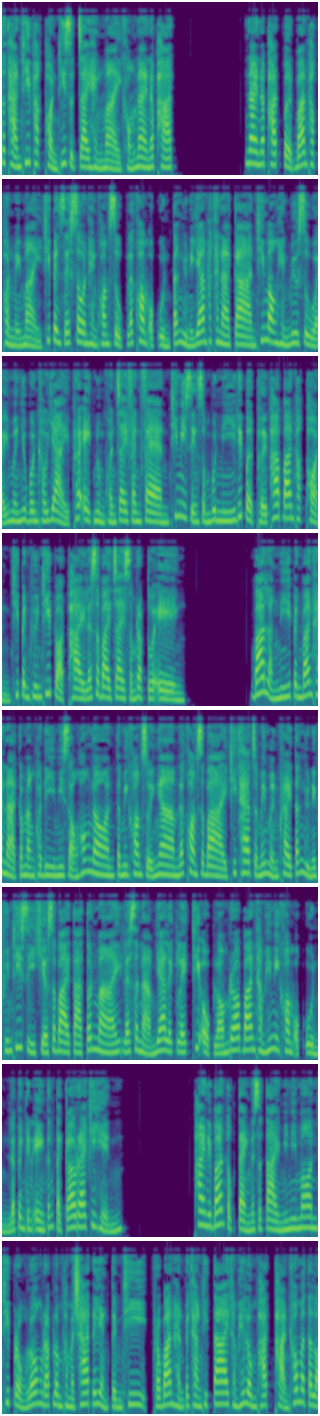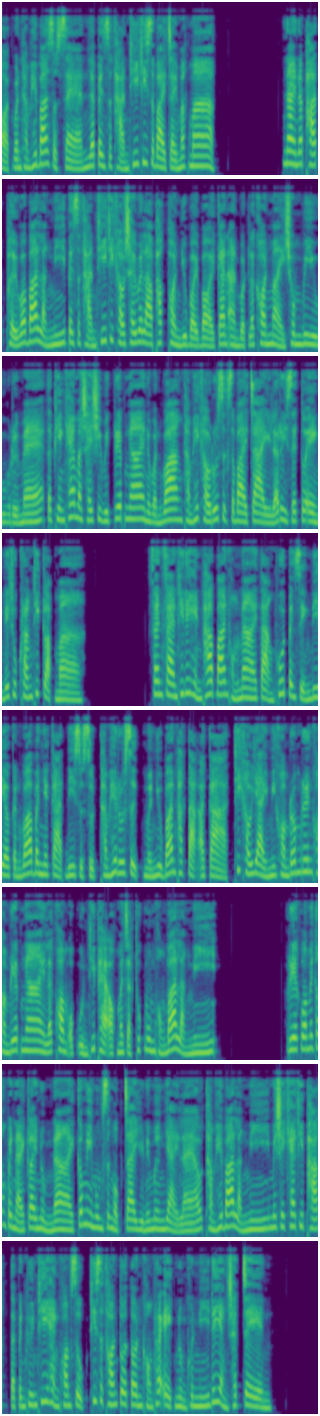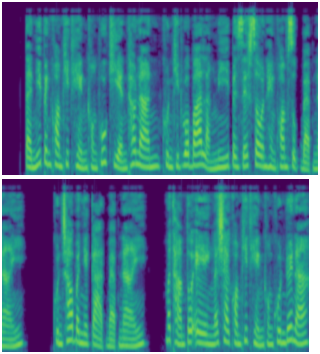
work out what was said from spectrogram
สถานที่พักผ่อนที่สุดใจแห่งใหม่ของนายนภัสนายนภัสเปิดบ้านพักผ่อนใหม่ๆ ที่เป็นเซฟโซนแห่งความสุขและความอบอุ่นตั้งอยู่ในย่านพัฒนาการที่มองเห็นวิวสวยเหมือนอยู่บนเขาใหญ่ พระเอกหนุ่มขวัญใจแฟนๆ ที่มีเสียงสมบูรณ์นี้ได้เปิดเผยภาพบ้านพักผ่อนที่เป็นพื้นที่ปลอดภัยและสบายใจสำหรับตัวเอง บ้านหลังนี้เป็นบ้านขนาดกำลังพอดีมีสองห้องนอน แต่มีความสวยงามและความสบายที่แทบจะไม่เหมือนใครตั้งอยู่ในพื้นที่สีเขียวสบายตาต้นไม้ และสนามหญ้าเล็กๆ ที่โอบล้อมรอบบ้านทำให้มีความอบอุ่น และเป็นกันเองตั้งแต่ก้าวแรกที่เห็น ภายในบ้านตกแต่งในสไตล์มินิมอลที่โปร่งโล่งรับลมธรรมชาติได้อย่างเต็มที่ เพราะบ้านหันไปทางทิศใต้ทำให้ลมพัดผ่านเข้ามาตลอดวันทำให้บ้านสดแสน และเป็นสถานที่ที่สบายใจมากๆ นายนภัสเผยว่าบ้านหลังนี้เป็นสถานที่ที่เขาใช้เวลาพักผ่อนอยู่บ่อยๆ การอ่านบทละครใหม่ชมวิว หรือแม้ แต่เพียงแค่มาใช้ชีวิตเรียบง่ายในวันว่างทำให้เขารู้สึกสบายใจ และรีเซ็ตตัวเองได้ทุกครั้งที่กลับมา แฟนๆ ที่ได้เห็นภาพบ้านของนายต่างพูดเป็นเสียงเดียวกันว่าบรรยากาศดีสุดๆทำให้รู้สึกเหมือนอยู่บ้านพักตากอากาศ ที่เขาใหญ่มีความร่มรื่นความเรียบง่าย และความอบอุ่นที่แผ่ออกมาจากทุกมุมของบ้านหลังนี้ เรียกว่าไม่ต้องไปไหนไกลหนุ่มนาย ก็มีมุมสงบใจอยู่ในเมืองใหญ่แล้วทำให้บ้านหลังนี้ไม่ใช่แค่ที่พัก แต่เป็นพื้นที่แห่งความสุขที่สะท้อนตัวตนของพระเอกหนุ่มคนนี้ได้อย่างชัดเจน แต่นี่เป็นความคิดเห็นของผู้เขียนเท่านั้น คุณคิดว่าบ้านหลังนี้เป็นเซฟโซนแห่งความสุขแบบไหน คุณชอบบรรยากาศแบบไหน มาถามตัวเองและแชร์ความคิดเห็นของคุณด้วยนะ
